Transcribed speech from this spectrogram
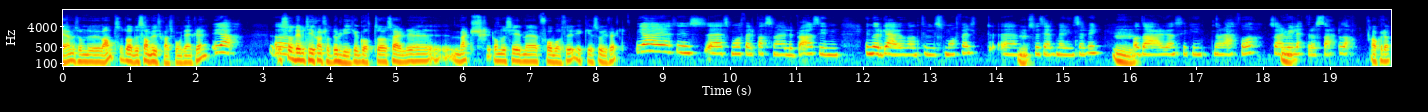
EM, som du vant, så du hadde samme utgangspunkt, egentlig. Ja. Så det betyr kanskje at du liker godt å seile match, kan du si, med få båter, ikke store felt? ja, jeg syns eh, små felt passer meg veldig bra, siden i Norge er jeg jo vant til små felt, eh, Mm. spesielt med windsurfing. Mm. Og da er det ganske fint når det er få, så er det Mm. mye lettere å starte da. Akkurat.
